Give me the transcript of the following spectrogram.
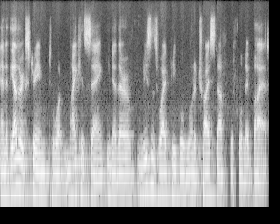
And at the other extreme to what Mike is saying, you know, there are reasons why people want to try stuff before they buy it.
